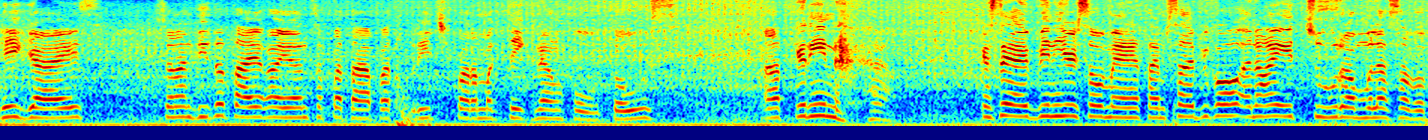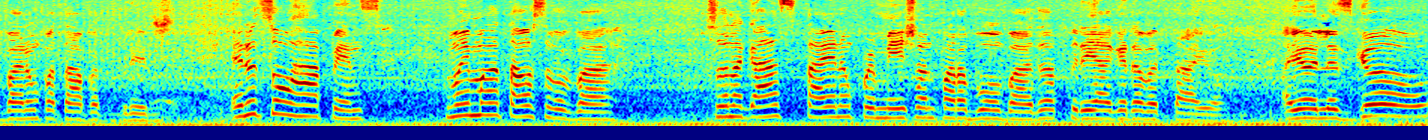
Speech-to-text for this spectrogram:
Hey guys, so nandito tayo ngayon sa Patapat Bridge para mag-take ng photos. At kanina, kasi I've been here so many times, sabi ko ano kaya itsura mula sa baba ng Patapat Bridge. And it so happens, may mga tao sa baba. So nag-ask tayo ng permission para bumaba doon at pinayagan naman tayo. Ayun, let's go!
